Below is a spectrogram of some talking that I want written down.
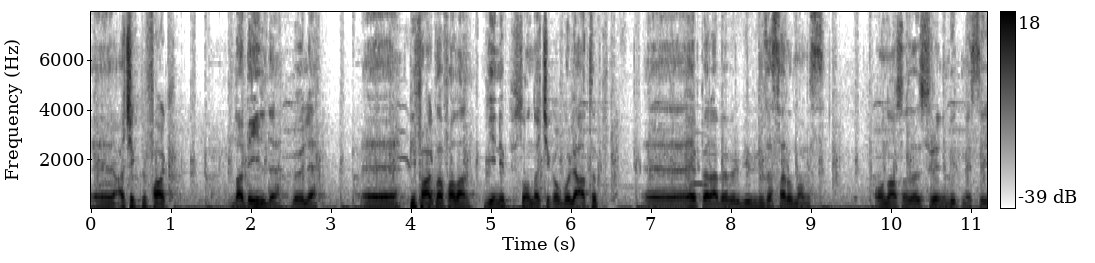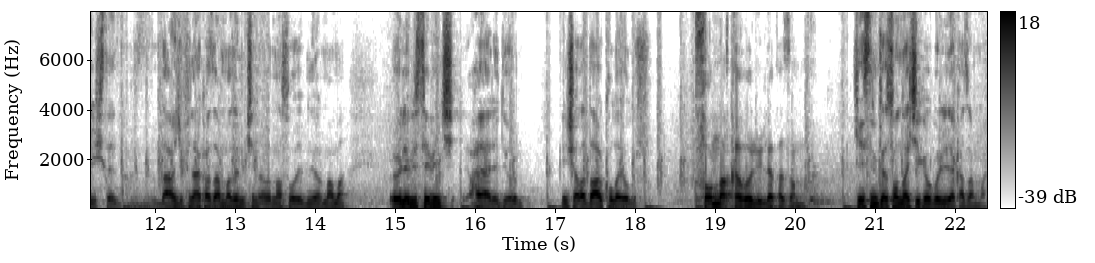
eee, açık bir farkla değil de böyle eee, bir farkla falan yenip son dakika golü atıp eee, hep beraber böyle birbirimize sarılmamız. Ondan sonra da sürenin bitmesi işte daha önce final kazanmadığım için nasıl oluyor bilmiyorum ama öyle bir sevinç hayal ediyorum. İnşallah daha kolay olur. Son dakika golüyle kazanmak. Kesinlikle son dakika golüyle kazanmak.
